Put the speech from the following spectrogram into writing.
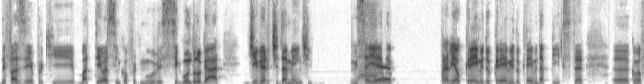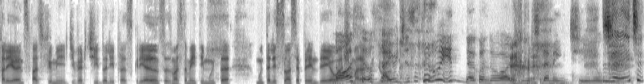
de fazer, porque bateu assim Comfort Movies. Segundo lugar, Divertidamente. Isso aí é para mim é o creme do creme do creme da Pixar. Uh, como eu falei antes, faz filme divertido ali para as crianças, mas também tem muita, muita lição a se aprender. Eu Nossa, acho maravilhoso. eu saio destruída quando eu olho divertidamente. Eu... Gente,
